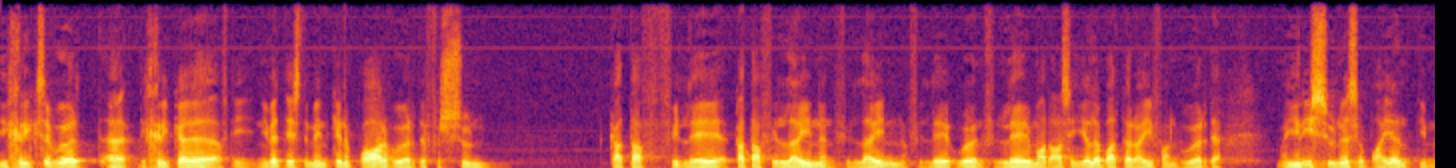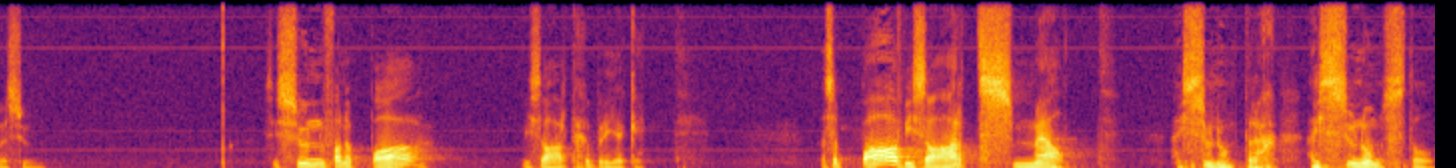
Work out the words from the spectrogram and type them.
Die Griekse woord uh die Grieke of die Nuwe Testament ken 'n paar woorde vir soen. Katafile, katafilein en filein of fileo en file, maar daar's 'n hele battery van woorde. Maar hierdie soen is 'n baie intieme soen. Dis 'n soen van 'n pa wie se hart gebreek het. Dis 'n pa wie se hart smelt. Hy soen hom terug. Hy soen hom stil.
